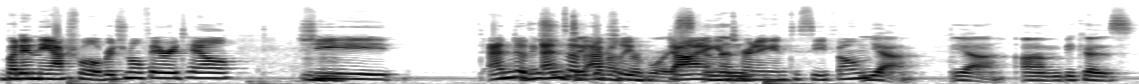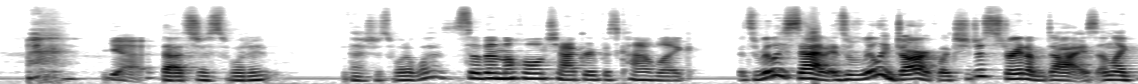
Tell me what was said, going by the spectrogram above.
but in the actual original fairy tale she end up, Mm-hmm. think she ends up did give up actually dying and and, turning into sea foam yeah yeah um, because yeah that's just what it that's just what it was. so then the whole chat group is kind of like It's really sad. It's really dark. Like she just straight up dies, and like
